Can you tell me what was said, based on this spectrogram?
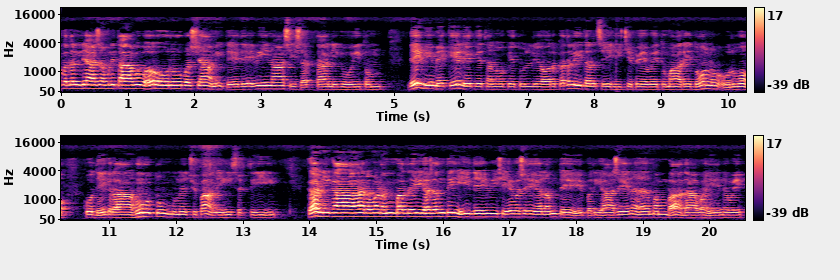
कदल्या समृता रूपश्यामी ते देवी नाशी सकता निगुही तुम देवी में केले के तनों के तुल्य और कदली दल से ही छिपे हुए तुम्हारे दोनों उर्वों को देख रहा हूँ, तुम उन्हें छिपा नहीं सकती। कर्णिकारवणं भद्रे हसन्ति, देवी शेवसे अलम ते परिहासेन मम बाधा वहेन वे।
